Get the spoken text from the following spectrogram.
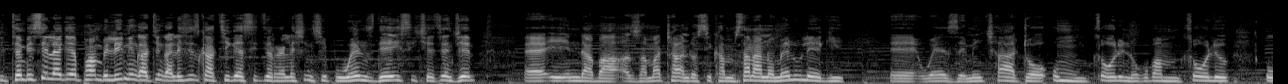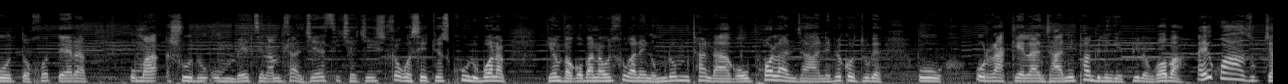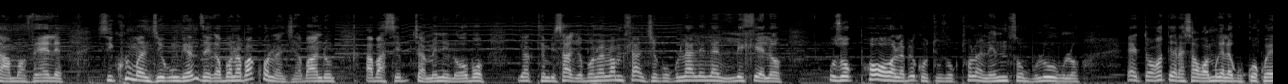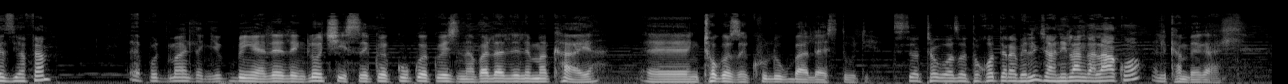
ngithembisile ke phambilini ngathi ngalesi sikhathi ke sithi relationship wednesday sitshetse nje eh indaba zamathando sikhambisana nomeluleki eh wezemichato umhloli nokuba mhloli udohotera umashudu umbethi namhlanje sitshetshe isihloko sethu esikhulu ubona ngemva kobana uhlukane nomuntu omthandako uphola njani begoduke uragela njani phambili ngempilo ngoba ayikwazi ukujama vele. Sikhuluma nje kungenzeka bona bakhona nje abantu abasebujameni lobo. Kuyakuthembisa-ke bona namhlanje ngokulalela leli hlelo uzokuphola begodwa uzokuthola nensombululo eh dokotela sakwamukela kugogwez f m ebhuti mandla ngikubingelele ngilotshise kwekukwekwezi nabalalela emakhaya. Eh ngithokoze khulu ukuba la estudio. Siyathokoza dokotela belinjani ilanga lakho? Likhambe kahle.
